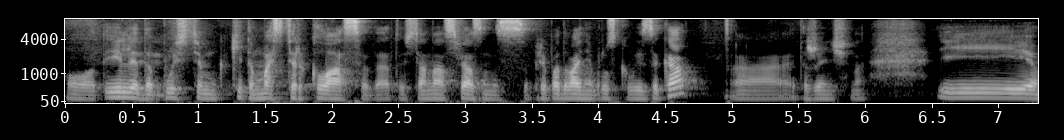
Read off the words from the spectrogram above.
Вот. Или, допустим, какие-то мастер-классы, да, то есть она связана с преподаванием русского языка, э, эта женщина, и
